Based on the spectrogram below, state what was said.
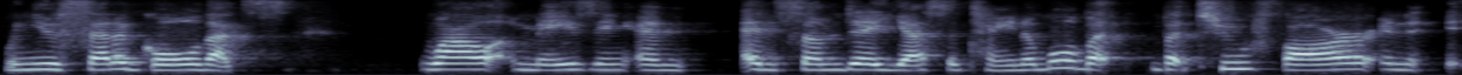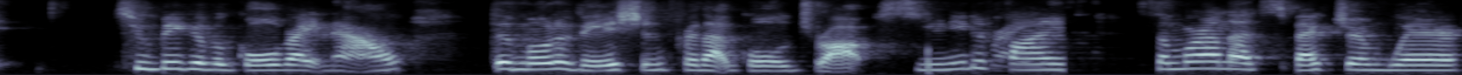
when you set a goal that's while amazing and and someday yes attainable but but too far and too big of a goal right now the motivation for that goal drops you need to right. find somewhere on that spectrum where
